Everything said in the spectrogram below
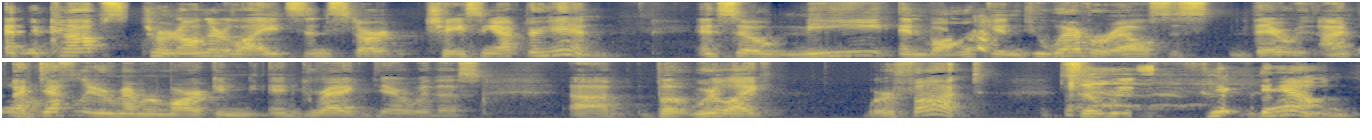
And the cops turn on their lights and start chasing after him. And so me and Mark and whoever else is there, I, I definitely remember Mark and, and Greg there with us. Uh, but we're like, we're fucked. So we sit down.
